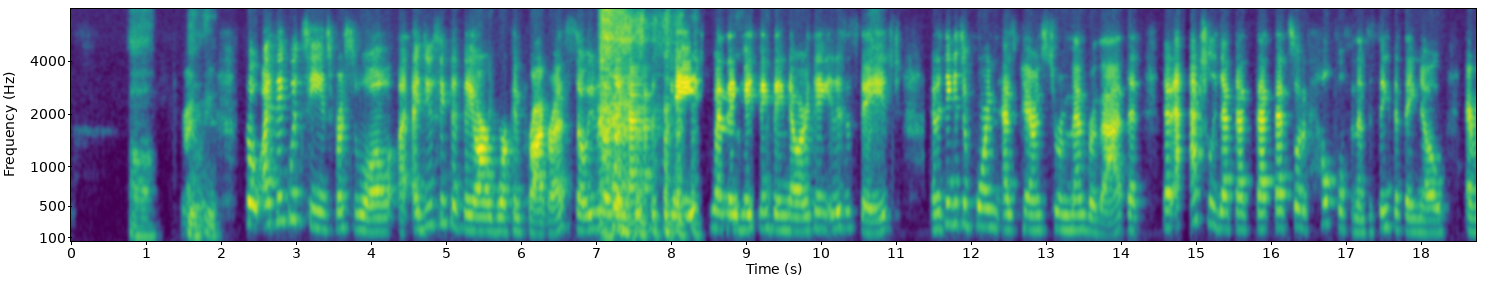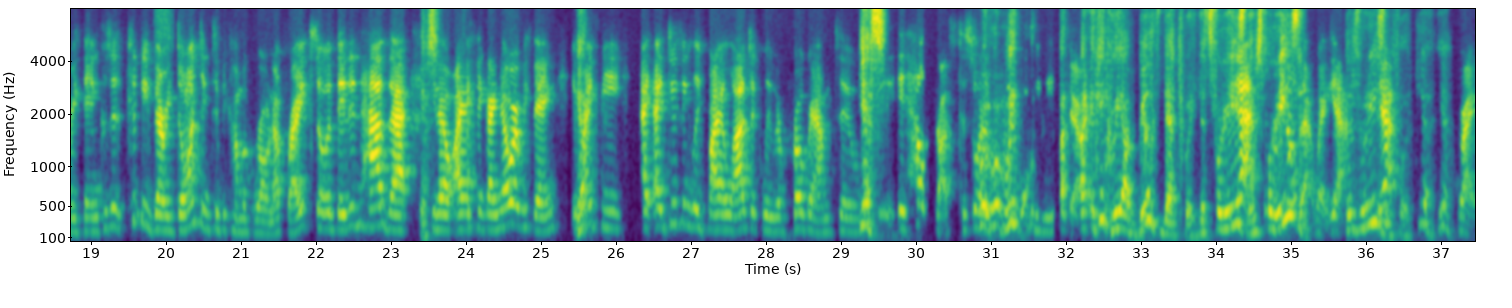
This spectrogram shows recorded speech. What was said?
uh right. you know in, so I think with teens, first of all, I, I, do think that they are a work in progress. So even though they have a stage when they may think they know everything, it is a stage. And i think it's important as parents to remember that that that actually that that that that's sort of helpful for them to think that they know everything because it could be very daunting to become a grown up right? So if they didn't have that yes. you know i think i know everything it yep. might be I, I, do think like biologically we're programmed to yes. it, it helps us to sort of we, we need to do. I, I, think we are built that way. That's for reason yeah, for a reason. that way yeah. There's a reason yeah. for it. Yeah yeah. Right.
